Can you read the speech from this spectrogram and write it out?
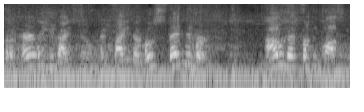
But apparently you guys know. I'm fighting their most fed member. How is that fucking possible?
